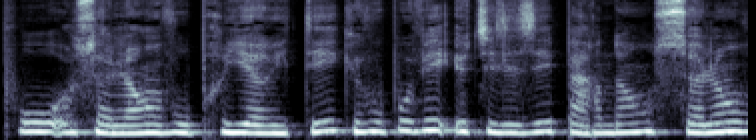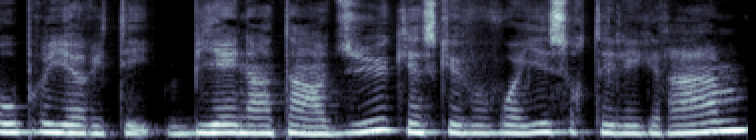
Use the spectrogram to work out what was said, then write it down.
pour, selon vos priorités, que vous pouvez utiliser, pardon, selon vos priorités. Bien entendu, qu'est-ce que vous voyez sur Telegram?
